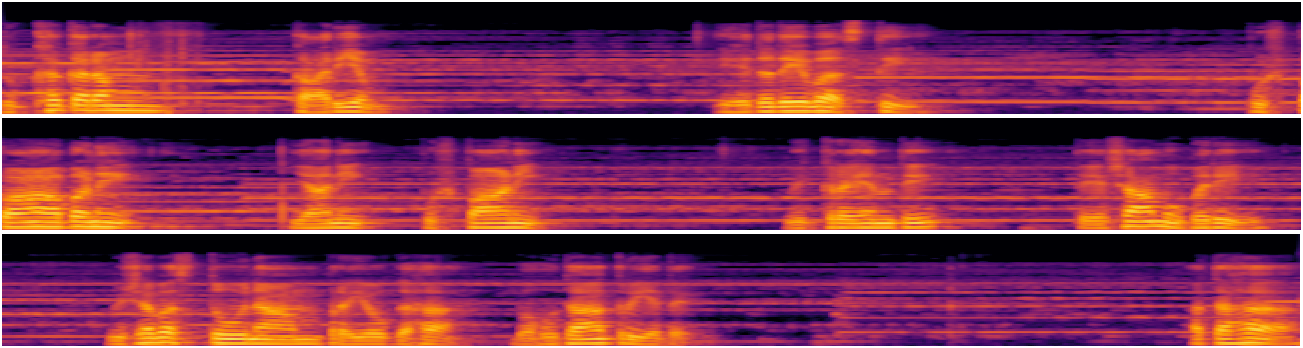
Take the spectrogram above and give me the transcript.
दुःखकरं कार्यम्। एतदेव अस्ति। पुष्पापणे यानि पुष्पाणि विक्रयन्ति तेषाम् उपरि विषवस्तूनां प्रयोगः बहुधा क्रियते। अतः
